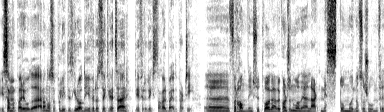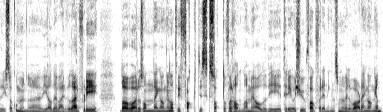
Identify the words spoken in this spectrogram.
I samme periode er han også politisk rådgiver og sekretær i Fredrikstad Arbeiderparti. Eh, forhandlingsutvalg er vel kanskje noe av det jeg har lært mest om organisasjonen Fredrikstad kommune via det vervet der. fordi da var det sånn den gangen at vi faktisk satt og forhandla med alle de 23 fagforeningene som det vel var den gangen.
